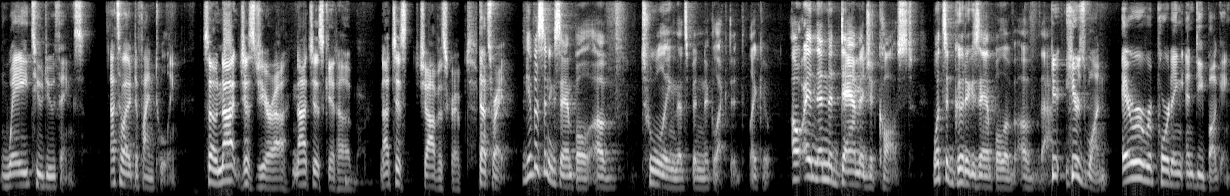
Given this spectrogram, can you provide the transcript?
way to do things. That's how I would define tooling. So not just Jira, not just GitHub, not just JavaScript. That's right. Give us an example of tooling that's been neglected. Like oh, and then the damage it caused. What's a good example of, of that? Here's one. Error reporting and debugging.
